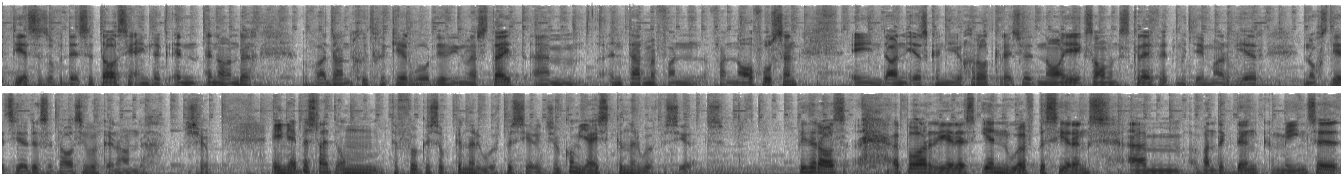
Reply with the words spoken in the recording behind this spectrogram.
'n tesis of 'n dissertasie eintlik in inhandig wat dan goedgekeur word deur die universiteit um in terme van van navorsing en dan eers kan jy jou graad kry. So na jy eksamen geskryf het, moet jy maar weer nog steeds jou dissertasie ook inhandig. Sjoe. En jy besluit om te fokus op kinderhoofbeserings. Hoekom juist kinderhoofbeserings? Pieter, daar's 'n paar redes. Een hoofbeserings, ehm um, want ek dink mense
